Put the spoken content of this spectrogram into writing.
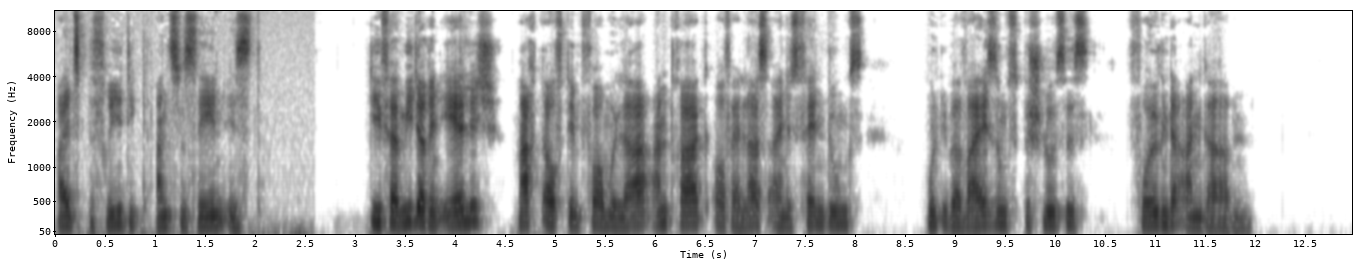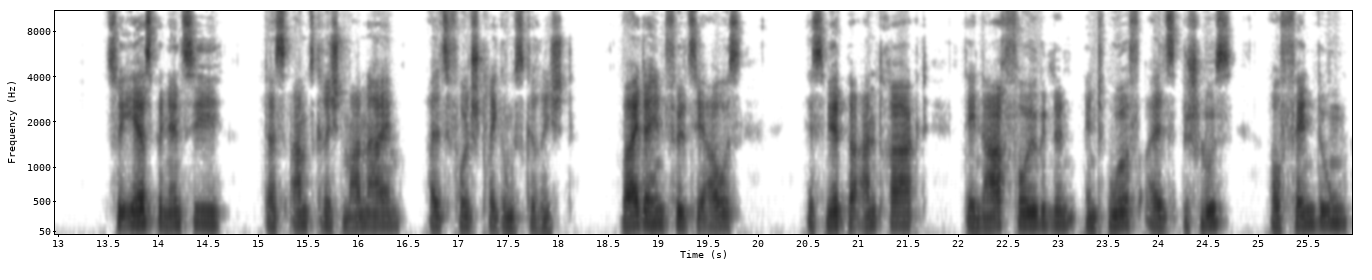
als befriedigt anzusehen ist. Die Vermieterin Ehrlich macht auf dem Formular Antrag auf Erlass eines Pfändungs und Überweisungsbeschlusses folgende Angaben. Zuerst benennt sie das Amtsgericht Mannheim als Vollstreckungsgericht Weiterhin füllt sie aus: Es wird beantragt, den nachfolgenden Entwurf als Beschluss auf Pfändung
